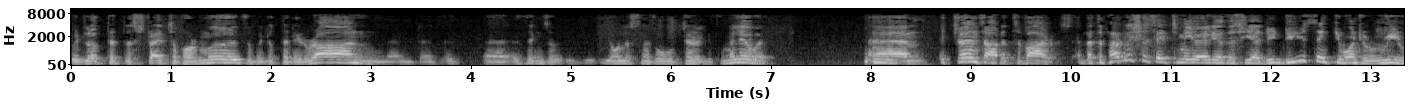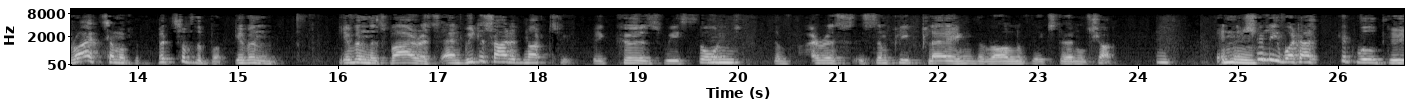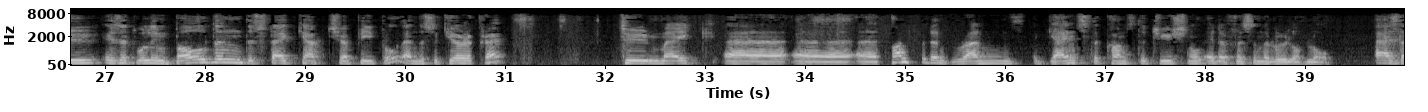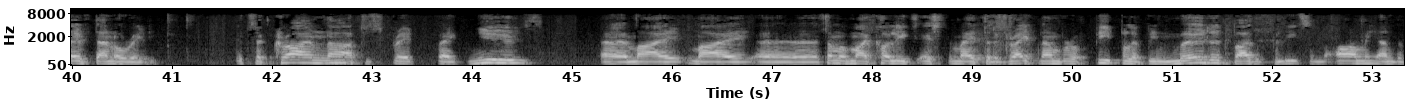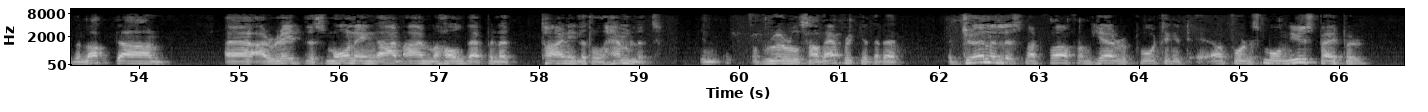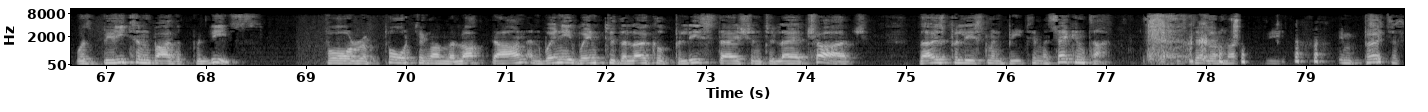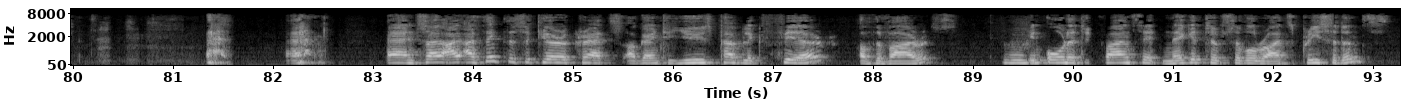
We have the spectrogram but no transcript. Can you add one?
we looked at the Straits of Hormuz and we looked at Iran and uh, uh, things that your listeners are all terribly familiar with. Um, it turns out it's a virus. But the publisher said to me earlier this year, do, do you think you want to rewrite some of the bits of the book given, given this virus? And we decided not to because we thought mm. the virus is simply playing the role of the external shock. Mm. Initially what I think it will do is it will embolden the state capture people and the securocrats to make uh, uh, uh, confident runs against the constitutional edifice and the rule of law, as they've done already. It's a crime now to spread fake news. Uh, my my uh, some of my colleagues estimate that a great number of people have been murdered by the police and the army under the lockdown. Uh, I read this morning. I'm I'm holed up in a tiny little hamlet in of rural South Africa that a a journalist not far from here reporting it uh, for a small newspaper was beaten by the police for reporting on the lockdown. And when he went to the local police station to lay a charge, those policemen beat him a second time to tell him not to be impertinent. and so I, I think the securocrats are going to use public fear of the virus mm. in order to try and set negative civil rights precedents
